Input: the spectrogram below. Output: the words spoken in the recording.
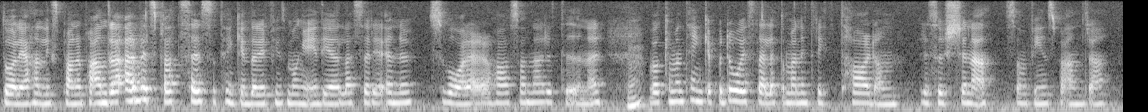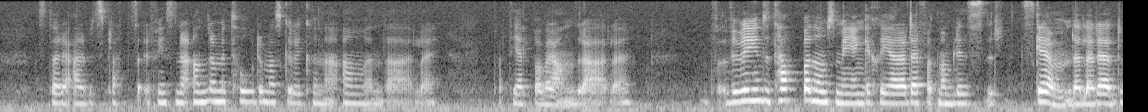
dåliga handlingsplaner på andra arbetsplatser så tänker jag där det finns många ideella så är det ännu svårare att ha sådana rutiner. Vad kan man tänka på då istället om man inte riktigt har de resurserna som finns på andra större arbetsplatser? Finns det några andra metoder man skulle kunna använda eller för att hjälpa varandra? Eller? Vi vill ju inte tappa de som är engagerade för att man blir skrämd eller rädd.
